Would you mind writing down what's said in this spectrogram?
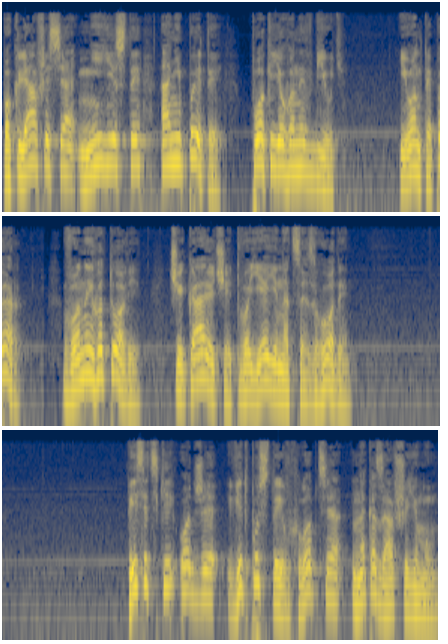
поклявшися ні їсти, ані пити, поки його не вб'ють. І он тепер вони готові, чекаючи твоєї на це згоди. Тисяцький, отже, відпустив хлопця, наказавши йому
